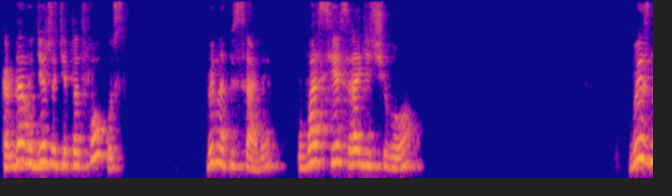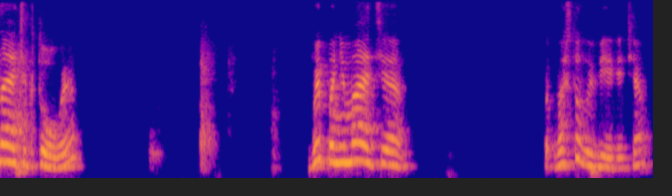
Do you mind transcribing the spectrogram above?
когда вы держите этот фокус, вы написали, у вас есть ради чего, вы знаете, кто вы, вы понимаете, во что вы верите,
